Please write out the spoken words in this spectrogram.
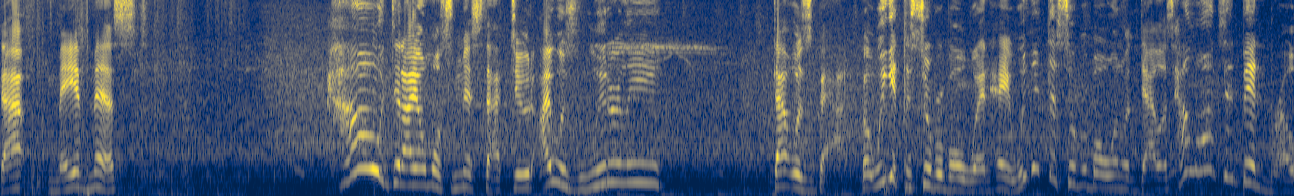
That may have missed. How did I almost miss that, dude? I was literally... That was bad. But we get the Super Bowl win. Hey, we get the Super Bowl win with Dallas. How long's it been, bro?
